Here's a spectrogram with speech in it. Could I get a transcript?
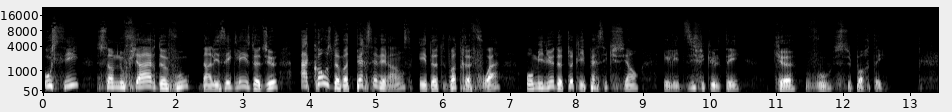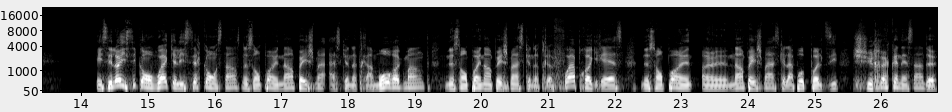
Aussi sommes-nous fiers de vous dans les églises de Dieu à cause de votre persévérance et de votre foi au milieu de toutes les persécutions et les difficultés que vous supportez. Et c'est là ici qu'on voit que les circonstances ne sont pas un empêchement à ce que notre amour augmente, ne sont pas un empêchement à ce que notre foi progresse, ne sont pas un, empêchement à ce que l'apôtre Paul dit, je suis reconnaissant de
